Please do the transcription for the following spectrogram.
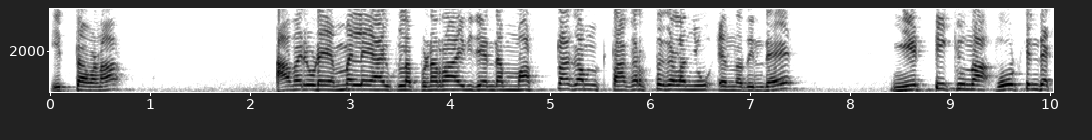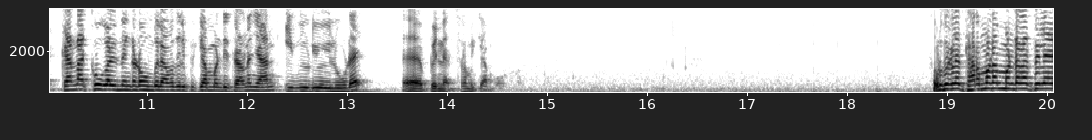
ഇത്തവണ അവരുടെ എം എൽ എ ആയിട്ടുള്ള പിണറായി വിജയന്റെ മസ്തകം തകർത്ത് കളഞ്ഞു എന്നതിന്റെ ഞെട്ടിക്കുന്ന വോട്ടിന്റെ കണക്കുകൾ നിങ്ങളുടെ മുമ്പിൽ അവതരിപ്പിക്കാൻ വേണ്ടിയിട്ടാണ് ഞാൻ ഈ വീഡിയോയിലൂടെ പിന്നെ ശ്രമിക്കാൻ പോകുന്നത്. സുഹൃത്തുക്കളെ ധർമ്മടം മണ്ഡലത്തിലെ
